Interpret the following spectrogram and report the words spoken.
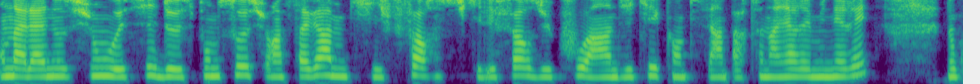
On a la notion aussi de sponsor sur Instagram qui force, qui les force du coup à indiquer quand c'est un partenariat rémunéré. Donc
